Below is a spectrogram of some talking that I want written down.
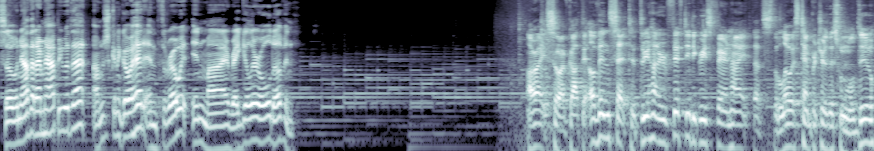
So now that I'm happy with that, I'm just gonna go ahead and throw it in my regular old oven. Alright, so I've got the oven set to 350 degrees Fahrenheit. That's the lowest temperature this one will do.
